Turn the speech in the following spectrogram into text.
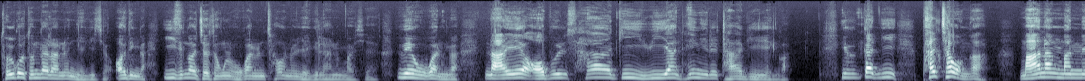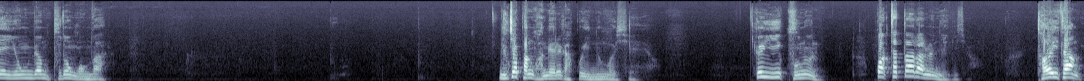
돌고 돈다라는 얘기죠. 어딘가 이승과 저승을 오가는 차원을 얘기를 하는 것이에요. 왜 오가는가? 나의 업을 사기 위한 행위를 다하기 위한 것. 그러니까 이 8차원과 만왕만내 용변 부동공과 밀접한 관계를 갖고 있는 것이에요. 그이 구는 꽉 찼다라는 얘기죠. 더 이상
